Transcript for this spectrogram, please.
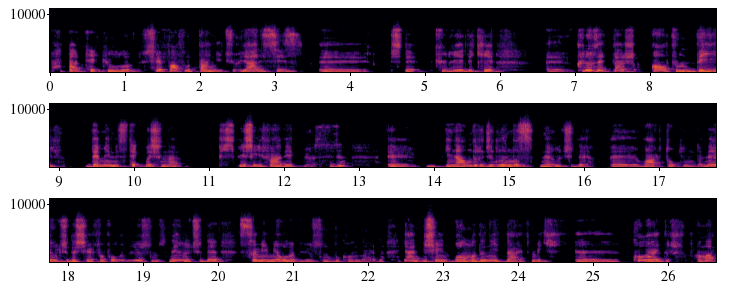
hatta tek yolu şeffaflıktan geçiyor. Yani siz e, işte külliyedeki e, klozetler altın değil demeniz tek başına hiçbir şey ifade etmiyor. Sizin e, inandırıcılığınız ne ölçüde e, var toplumda. Ne ölçüde şeffaf olabiliyorsunuz, ne ölçüde samimi olabiliyorsunuz bu konularda. Yani bir şeyin olmadığını iddia etmek e, kolaydır ama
